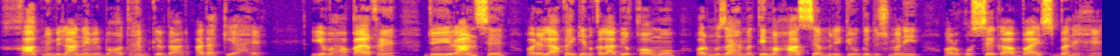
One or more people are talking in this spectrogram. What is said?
خاک میں ملانے میں بہت اہم کردار ادا کیا ہے۔ یہ وہ حقائق ہیں جو ایران سے اور علاقے کی انقلابی قوموں اور مزاحمتی محاذ سے امریکیوں کی دشمنی اور غصے کا باعث بنے ہیں۔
